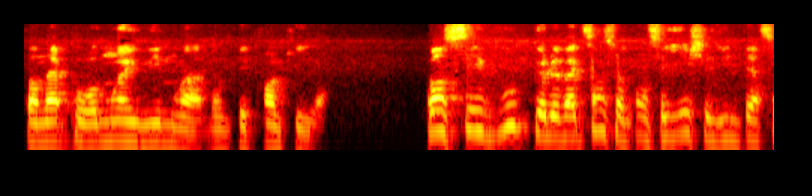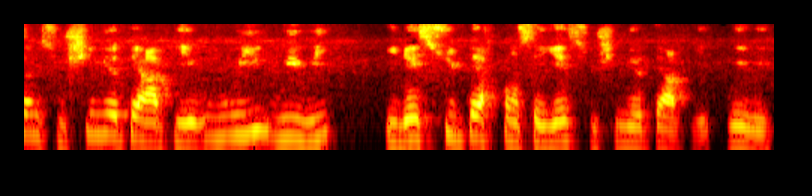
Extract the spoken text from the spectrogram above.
tu en as pour au moins huit mois, donc tu es tranquille. Pensez-vous que le vaccin soit conseillé chez une personne sous chimiothérapie? Oui, oui, oui, il est super conseillé sous chimiothérapie, oui, oui.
